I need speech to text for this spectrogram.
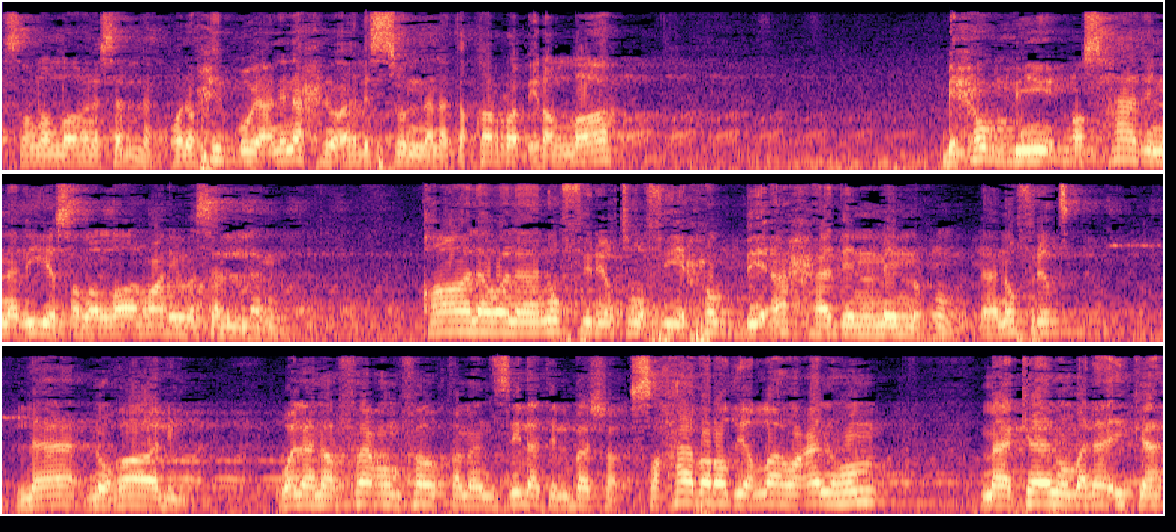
صلى الله عليه وسلم. ونحب يعني نحن أهل السنة نتقرب إلى الله بحب أصحاب النبي صلى الله عليه وسلم. قال ولا نفرط في حب أحد منهم. لا نفرط لا نغالي ولا نرفعهم فوق منزلة البشر. الصحابة رضي الله عنهم ما كانوا ملائكة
